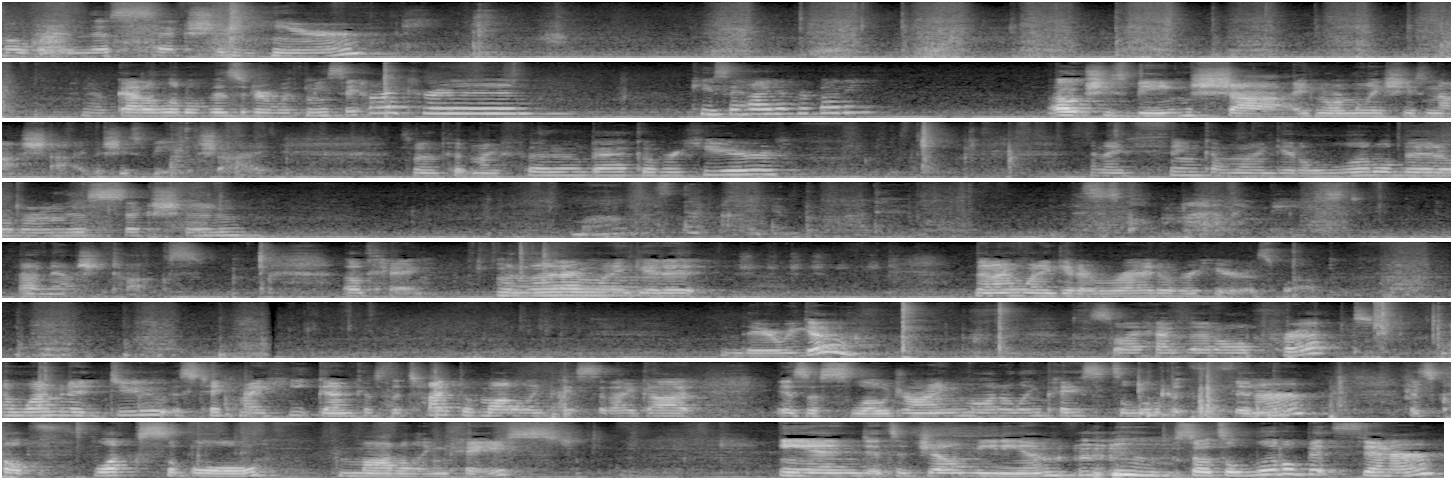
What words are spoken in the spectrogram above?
over in this section here. And I've got a little visitor with me. Say hi, Corinne. Can you say hi to everybody? Oh, she's being shy. Normally she's not shy, but she's being shy. So I'm going to put my photo back over here. And I think I want to get a little bit over in this section. Mom, what's of product? This is called modeling paste. Oh, now she talks. Okay. And then I want to get it, then I want to get it right over here as well. There we go. So I have that all prepped. And what I'm going to do is take my heat gun because the type of modeling paste that I got is a slow drying modeling paste. It's a little bit thinner. It's called flexible modeling paste. And it's a gel medium. so it's a little bit thinner,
